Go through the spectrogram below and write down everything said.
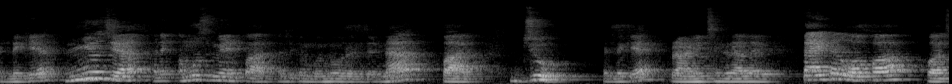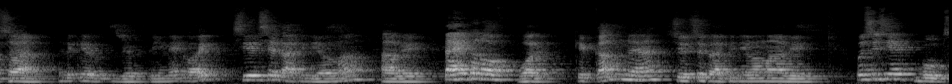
એટલે કે મ્યુઝિયમ અને અમ્યુઝમેન્ટ પાર્ક એટલે કે મનોરંજનના પાર્ક. જુ એટલે કે પ્રાણી સંગ્રહાલય. ટાઇટલ ઓફ અ પર્સન એટલે કે વ્યક્તિને કોઈ શીર્ષક આપી દેવામાં આવે. ટાઇટલ ઓફ વર્ક કે કામને શીર્ષક આપી દેવામાં આવે. પછી છે બુક્સ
